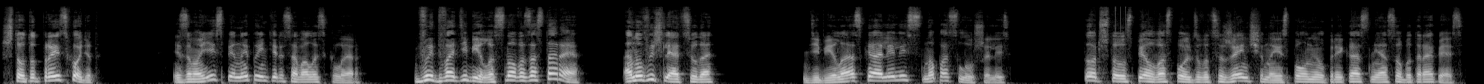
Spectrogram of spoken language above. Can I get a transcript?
«Что тут происходит?» Из-за моей спины поинтересовалась Клэр. «Вы два дебила, снова за старое? А ну вышли отсюда!» Дебилы оскалились, но послушались. Тот, что успел воспользоваться женщиной, исполнил приказ не особо торопясь.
